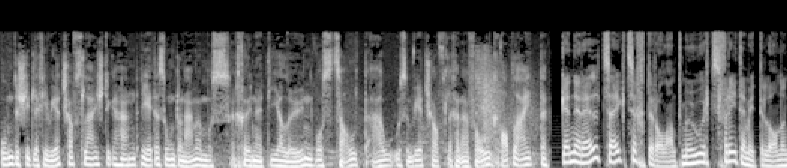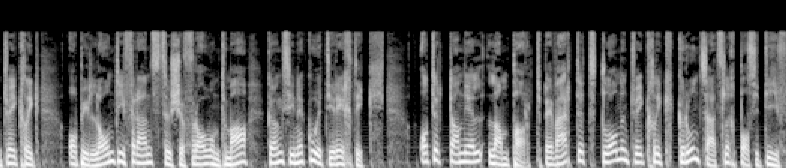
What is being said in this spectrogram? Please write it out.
unterschiedliche Wirtschaftsleistungen haben. Jedes Unternehmen muss können die Löhne, die es zahlt, auch aus dem wirtschaftlichen Erfolg ableiten. Generell zeigt sich der Roland Müller zufrieden mit der Lohnentwicklung. Ob in Lohndifferenz zwischen Frau und Mann gehen sie in eine gute Richtung. Oder Daniel Lampard bewertet die Lohnentwicklung grundsätzlich positiv.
